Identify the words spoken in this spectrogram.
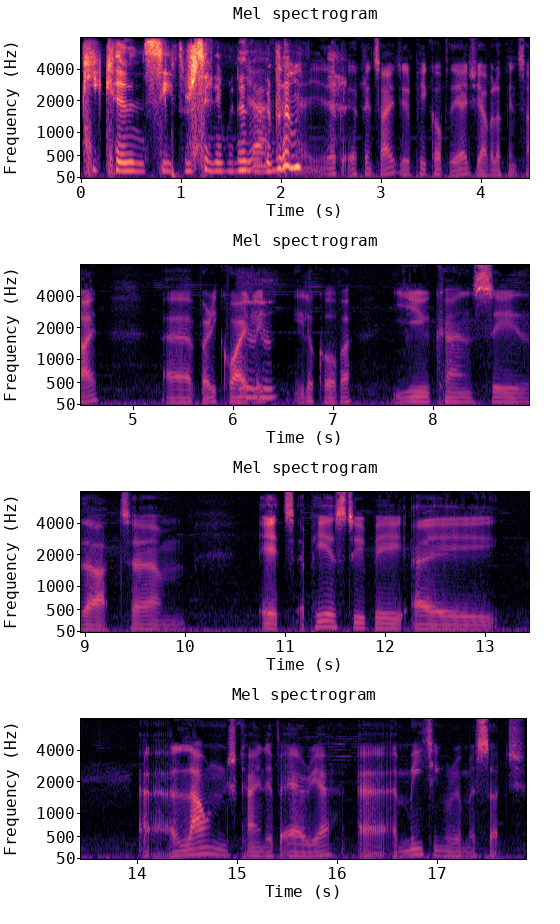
peek in and see if there's anyone in yeah, the room? yeah, you look, look inside. You peek over the edge. You have a look inside. Uh, very quietly, Mhm. you look over. You can see that um, it appears to be a a lounge kind of area, uh, a meeting room as such.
